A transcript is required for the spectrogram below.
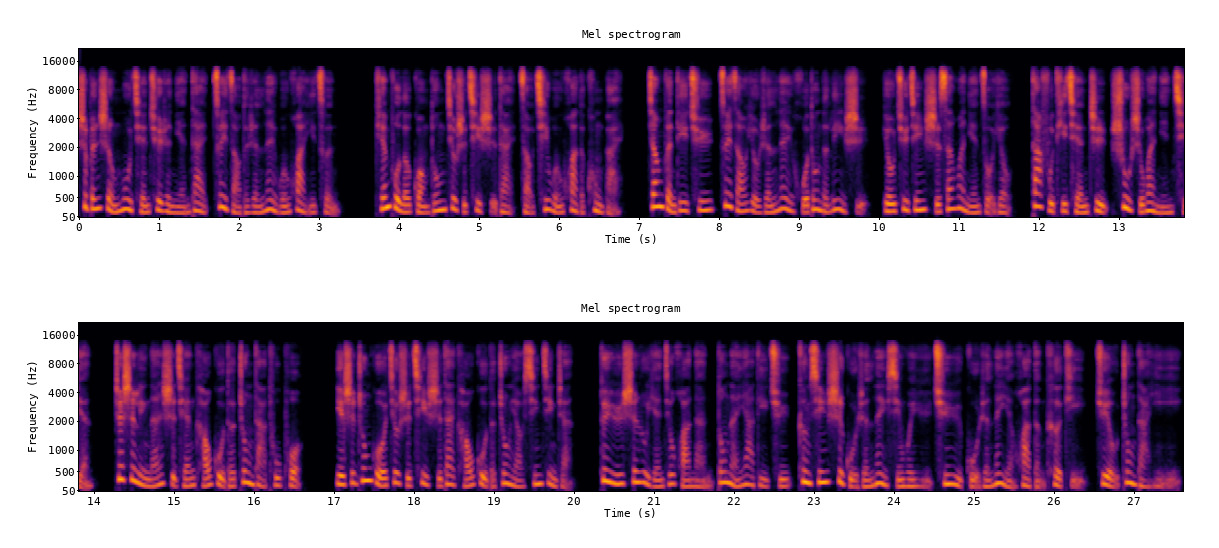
是本省目前确认年代最早的人类文化遗存，填补了广东旧石器时代早期文化的空白，将本地区最早有人类活动的历史由距今十三万年左右大幅提前至数十万年前。这是岭南史前考古的重大突破，也是中国旧石器时代考古的重要新进展，对于深入研究华南、东南亚地区更新世古人类行为与区域古人类演化等课题具有重大意义。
